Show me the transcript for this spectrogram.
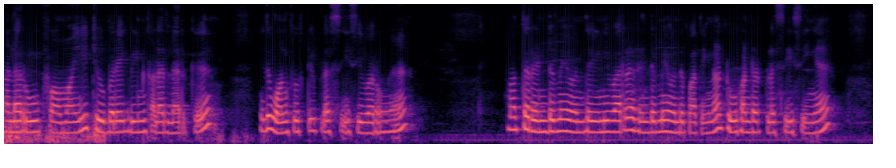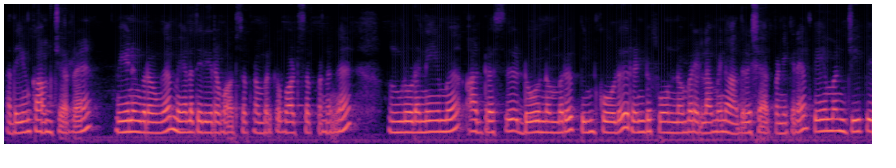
நல்லா ரூட் ஃபார்ம் ஆகி டியூபரே க்ரீன் கலரில் இருக்குது இது ஒன் ஃபிஃப்டி ப்ளஸ் சிசி வருங்க. மற்ற ரெண்டுமே வந்து இனி வர்ற ரெண்டுமே வந்து பார்த்திங்கன்னா டூ ஹண்ட்ரட் ப்ளஸ் சிசிங்க அதையும் காமிச்சிட்றேன். வேணுங்கிறவங்க மேலே தெரிகிற வாட்ஸ்அப் நம்பருக்கு வாட்ஸ்அப் பண்ணுங்கள் உங்களோட name address door number pincode ரெண்டு ஃபோன் நம்பர் எல்லாமே நான் அதில் ஷேர் பண்ணிக்கிறேன். பேமெண்ட் ஜிபே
